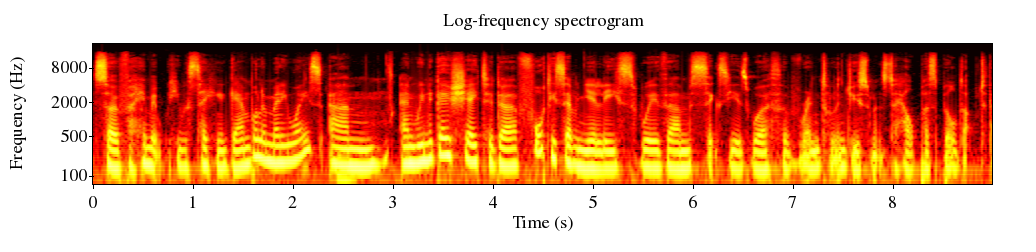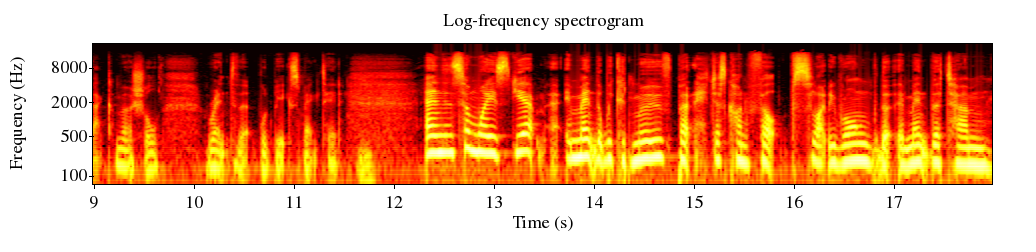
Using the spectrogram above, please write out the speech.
So for him, it, he was taking a gamble in many ways. Um, and we negotiated a 47 year lease with um, six years worth of rental inducements to help us build up to that commercial rent that would be expected. Mm. And in some ways, yeah, it meant that we could move, but it just kind of felt slightly wrong. That it meant that um,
